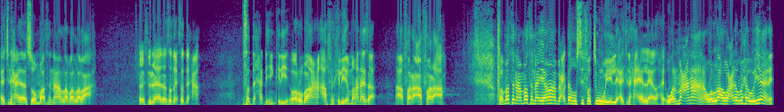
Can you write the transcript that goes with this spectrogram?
ajnaxadaasoo mathnaa laba laba ah. Oo hulaada saddex saddex ah saddexa dhihin keliya. Waa rubaaca afar keliya mahanaysaa afar afar ah. Fa mathnaa mathnaa yamaa bacdahu sifatun weye liajnaxa ee leedahay. Walmacnaana wallaahu aclam waxa weeyaane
